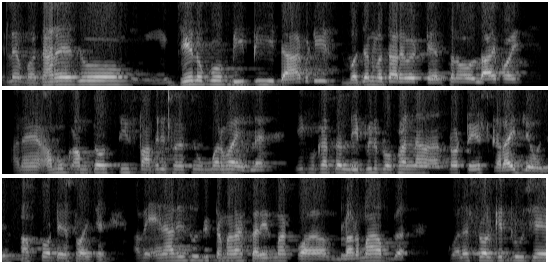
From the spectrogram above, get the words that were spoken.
એટલે વધારે જો જે લોકો બીપી ડાયાબિટીસ વજન વધારે હોય ટેન્શન વાળો લાઈફ હોય, અને અમુક આમ તો ત્રીસ, પાંત્રીસ વર્ષની ઉંમર હોય, એટલે એક વખત લિપિડ પ્રોફાઇલનો ટેસ્ટ કરાવી જ લેવો જોઈએ. સસ્તો ટેસ્ટ હોય છે. હવે એનાથી શું છે? તમારા શરીરમાં બ્લડમાં કોલેસ્ટ્રોલ કેટલું છે?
